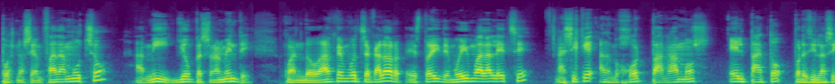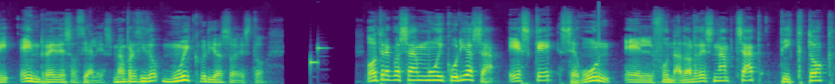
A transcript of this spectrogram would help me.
pues nos enfada mucho a mí, yo personalmente, cuando hace mucho calor estoy de muy mala leche, así que a lo mejor pagamos el pato, por decirlo así, en redes sociales. Me ha parecido muy curioso esto. Otra cosa muy curiosa es que, según el fundador de Snapchat, TikTok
